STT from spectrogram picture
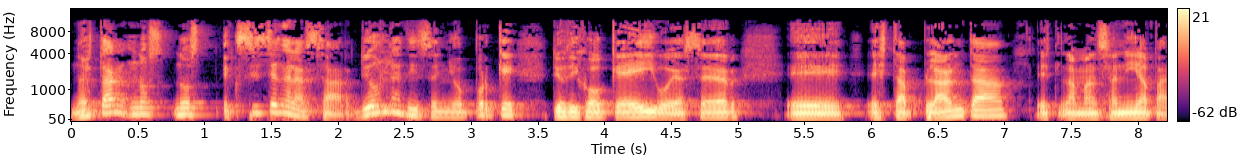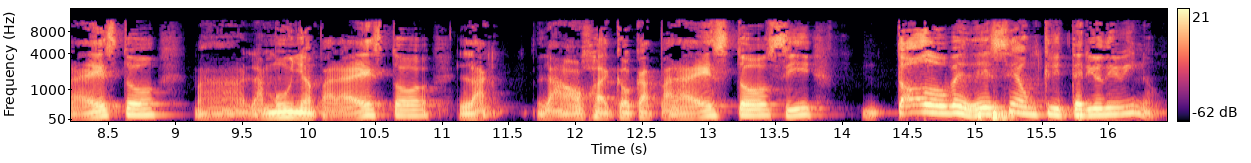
No están, no, existen al azar. Dios las diseñó porque Dios dijo, ok, voy a hacer eh, esta planta, la manzanilla para esto, la muña para esto, la, la hoja de coca para esto, sí. Todo obedece a un criterio divino.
